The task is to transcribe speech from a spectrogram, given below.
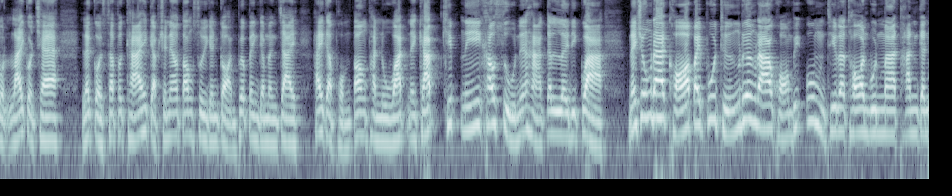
กดไลค์กดแชร์ และกด Subscribe ให้กับช anel ต้องซุยกันก่อน เพื่อเป็นกำลังใจให้กับผมต้องพนุวัฒน์นะครับ คลิปนี้เข้าสู่เนื้อหากันเลยดีกว่า ในช่วงแรกขอไปพูดถึงเรื่องราวของพี่อุ้มธีรทรบุญมาทันกัน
